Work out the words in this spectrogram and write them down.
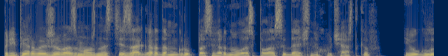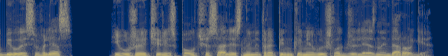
При первой же возможности за городом группа свернула с полосы дачных участков и углубилась в лес, и уже через полчаса лесными тропинками вышла к железной дороге.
